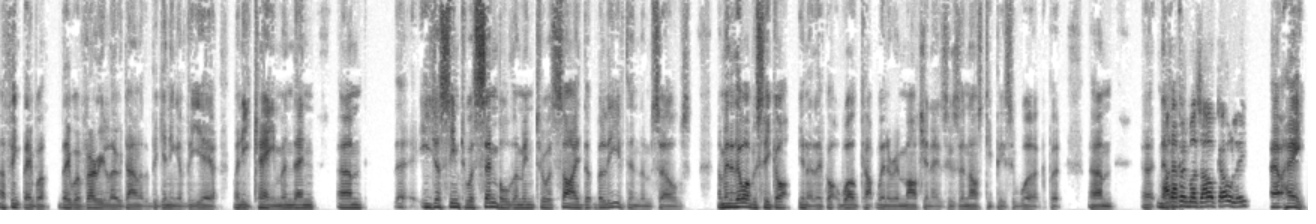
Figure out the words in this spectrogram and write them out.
I think they were they were very low down at the beginning of the year when he came, and then um, uh, he just seemed to assemble them into a side that believed in themselves. I mean, they've obviously got you know they've got a World Cup winner in Martinez, who's a nasty piece of work, but um, uh, never... I'd have him as our goalie. Uh, hey,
